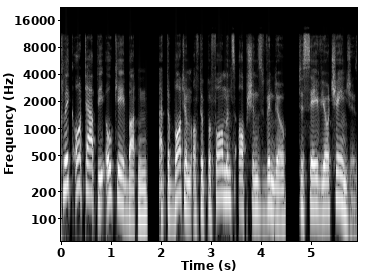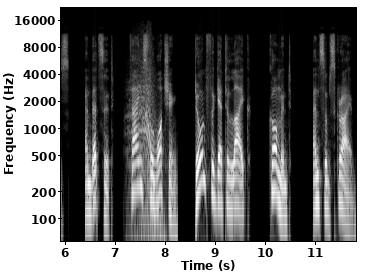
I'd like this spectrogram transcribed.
click or tap the OK button at the bottom of the Performance Options window to save your changes. And that's it. Thanks for watching. Don't forget to like, comment, and subscribe.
